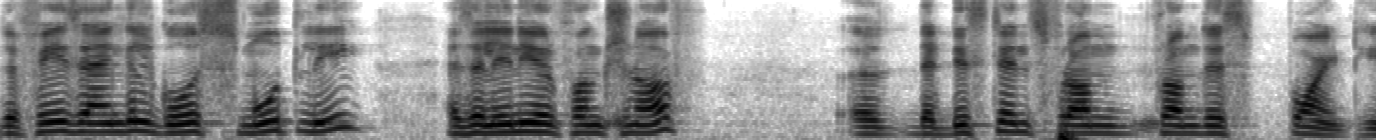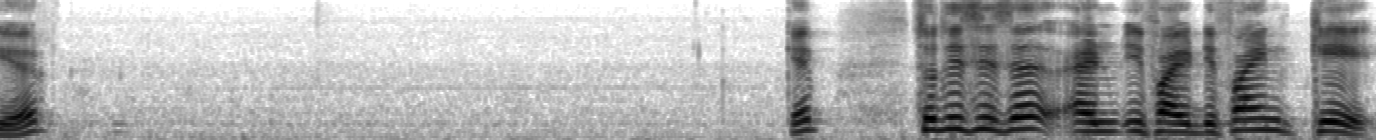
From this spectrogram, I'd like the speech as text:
The phase angle goes smoothly as a linear function of uh, the distance from, from this point here. Okay. So, this is a and if I define k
